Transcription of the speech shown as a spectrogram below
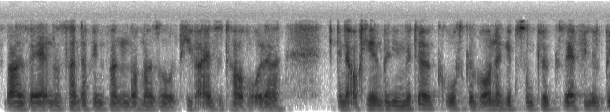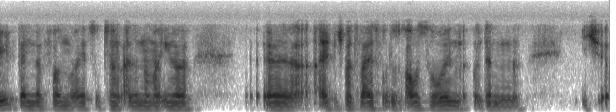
es war sehr interessant, auf jeden Fall nochmal so tief einzutauchen. Oder ich bin ja auch hier in Berlin Mitte groß geworden, da gibt es zum Glück sehr viele Bildbände von, weil jetzt sozusagen alle nochmal ihre äh, alten Schwarz-Weiß-Fotos rausholen und dann ich äh,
